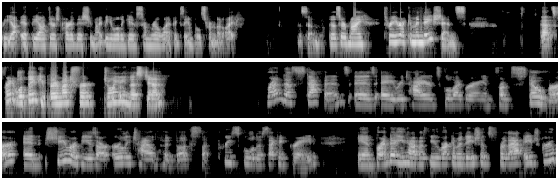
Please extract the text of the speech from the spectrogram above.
the, if the author is part of this, you might be able to give some real life examples from their life. So, those are my three recommendations. That's great. Well, thank you very much for joining us, Jenn. Brenda Steffens is a retired school librarian from Stover, and she reviews our early childhood books, like preschool to second grade. And Brenda, you have a few recommendations for that age group?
